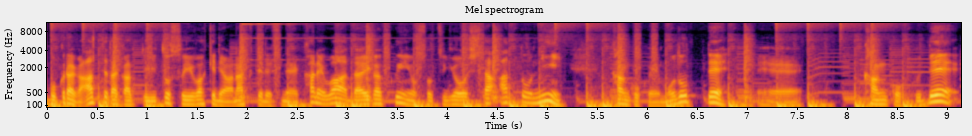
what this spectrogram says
僕らが会ってたかというとそういうわけではなくてですね、彼は大学院を卒業した後に韓国へ戻って、えー、韓国で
